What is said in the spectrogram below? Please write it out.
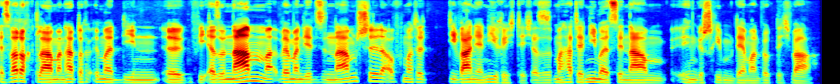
Es war doch klar, man hat doch immer den irgendwie, also Namen, wenn man ja diese Namensschilder aufgemacht hat, die waren ja nie richtig. Also man hat ja niemals den Namen hingeschrieben, der man wirklich war.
